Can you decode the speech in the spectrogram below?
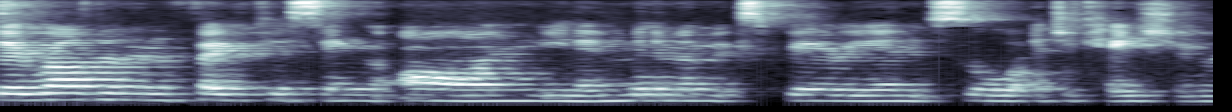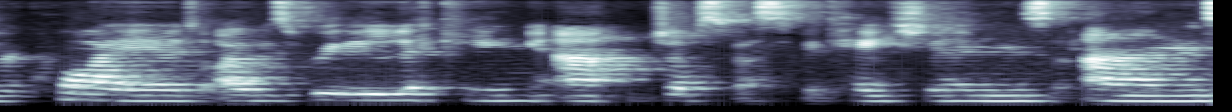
So rather than focusing on, you know, minimum experience or education required, I was really looking at job specifications and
